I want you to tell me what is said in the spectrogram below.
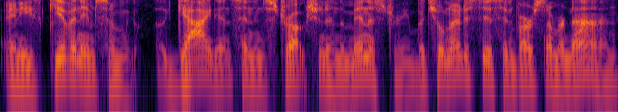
and he's given him some guidance and instruction in the ministry. But you'll notice this in verse number nine.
